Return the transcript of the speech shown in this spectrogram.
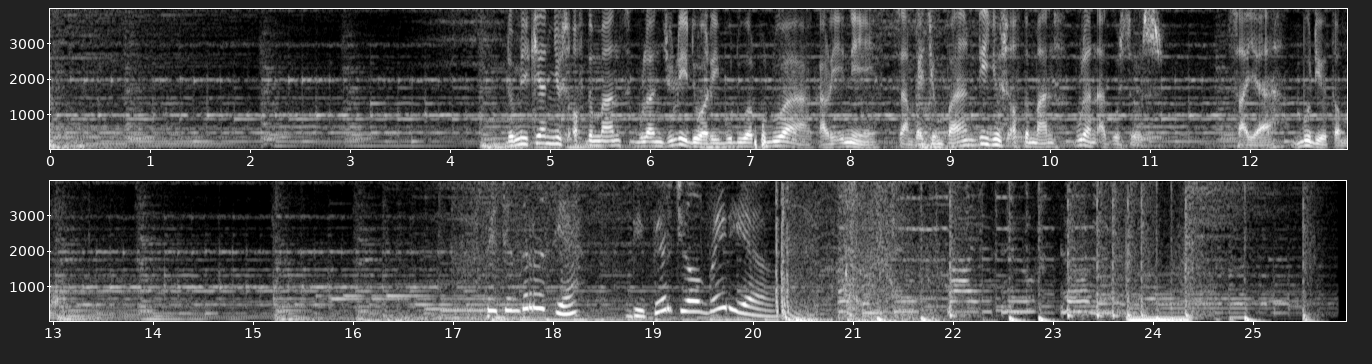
Demikian News of the Month bulan Juli 2022 kali ini. Sampai jumpa di News of the Month bulan Agustus. Saya Budi Utomo. Stay tune terus ya di Virtual Radio.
